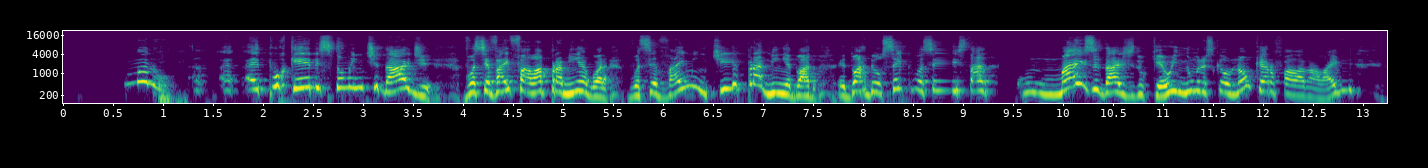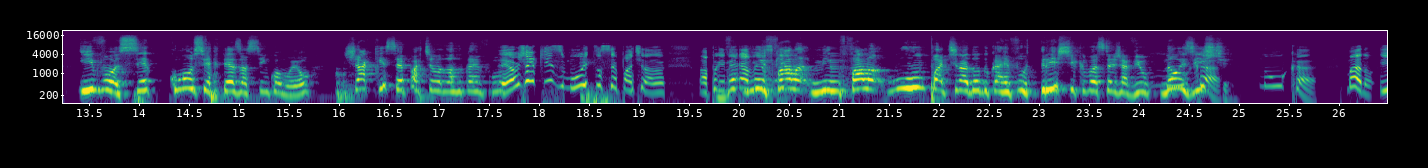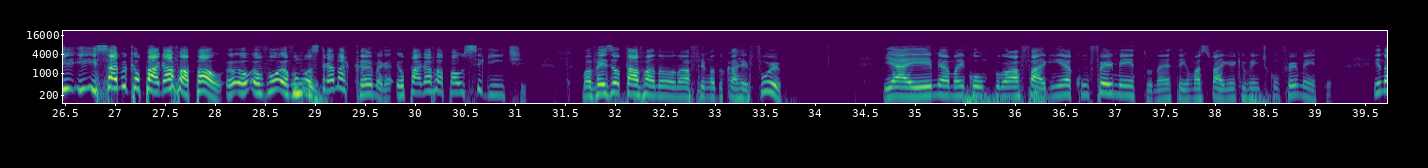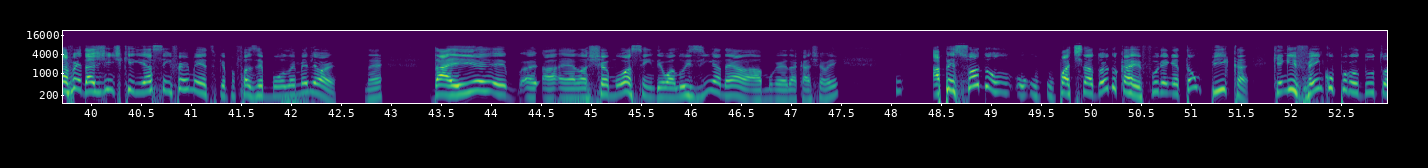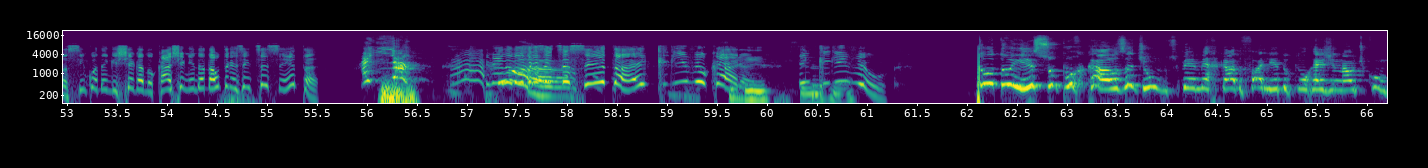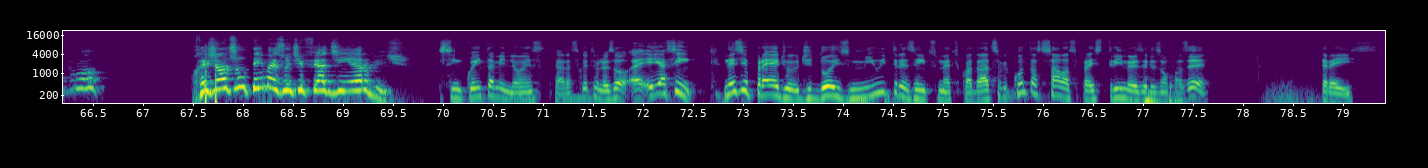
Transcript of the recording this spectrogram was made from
Mano, é, é porque eles são uma entidade. Você vai falar para mim agora. Você vai mentir para mim, Eduardo. Eduardo, eu sei que você está com mais idade do que eu, em números que eu não quero falar na live. E você, com certeza, assim como eu, já quis ser patinador do Carrefour. Eu já quis muito ser patinador. A primeira me vez fala, que... Me fala um patinador do Carrefour triste que você já viu. Nunca, Não existe. Nunca. Mano, e, e, sabe o que eu pagava pau? Eu, eu, eu vou, eu vou hum. mostrar na câmera. Eu pagava pau o seguinte. Uma vez eu tava no, na fila do Carrefour. E aí minha mãe comprou a farinha com fermento, né? Tem umas farinhas que vende com fermento. E na verdade a gente queria sem fermento, porque para fazer bolo é melhor, né? Daí ela chamou, acendeu a luzinha, né? A mulher da caixa vem. A pessoa do. O, o, patinador do Carrefour ele é tão pica que ele vem com o produto assim, quando ele chega no caixa, ele ainda dá um 360. Ai, ele ainda dá um 360! É incrível, cara! Sim, sim, é incrível! Tudo isso por causa de um supermercado falido que o Reginaldo comprou. O Reginaldo não tem mais onde enfiar dinheiro, bicho. 50 milhões, cara, 50 milhões. É, e assim, nesse prédio de 2.300 metros quadrados, sabe quantas salas para streamers eles vão fazer? Três.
